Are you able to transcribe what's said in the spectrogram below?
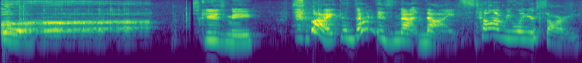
Uh, excuse me. Spike, that is not nice. Tell everyone you're sorry.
